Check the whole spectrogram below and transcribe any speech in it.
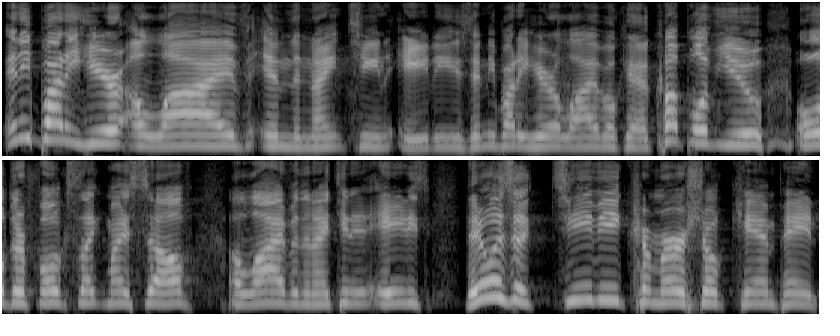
Anybody here alive in the 1980s? Anybody here alive? Okay, a couple of you older folks like myself alive in the 1980s. There was a TV commercial campaign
